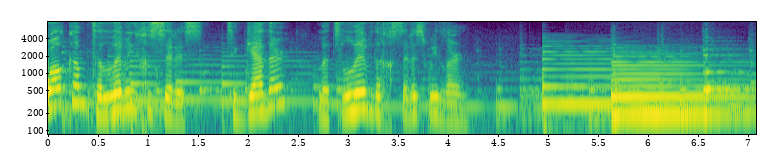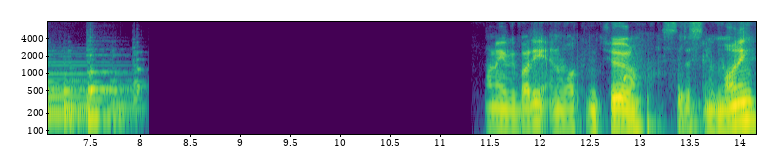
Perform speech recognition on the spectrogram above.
Welcome to Living Chassidus. Together, let's live the Chassidus we learn. Morning, everybody, and welcome to Chassidus in the morning.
